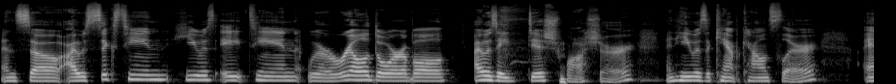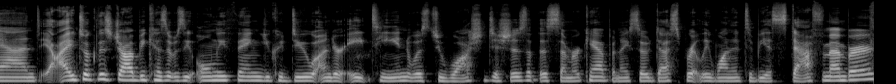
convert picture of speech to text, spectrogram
And so I was 16, he was 18. We were real adorable. I was a dishwasher and he was a camp counselor. And I took this job because it was the only thing you could do under 18 was to wash dishes at this summer camp. And I so desperately wanted to be a staff member.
